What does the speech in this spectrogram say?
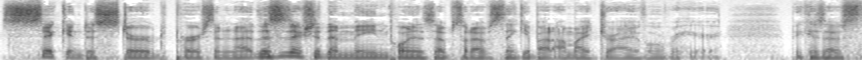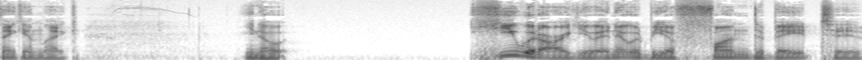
sick and disturbed person. And I, this is actually the main point of this episode I was thinking about on my drive over here because I was thinking like you know he would argue and it would be a fun debate to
